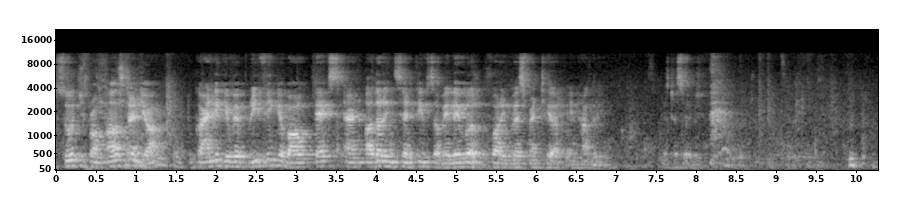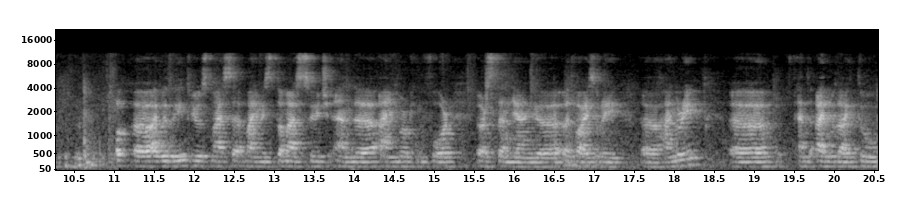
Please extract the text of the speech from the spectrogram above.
Szűcs from Ernst & Young to kindly give a briefing about tax and other incentives available for investment here in Hungary. Mr. Szűcs. Uh, I will introduce myself. My name is Tamás Szűcs, and uh, I'm working for Ernst Young uh, Advisory uh, Hungary. Uh, and I would like to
